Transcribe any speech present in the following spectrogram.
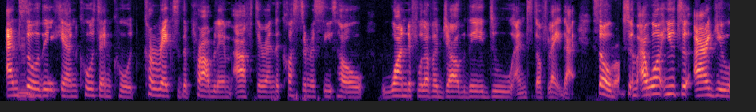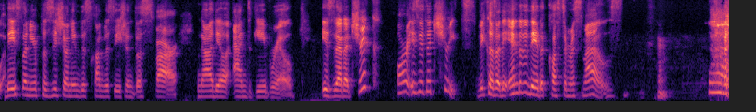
and mm. so they can quote unquote correct the problem after, and the customer sees how wonderful of a job they do and stuff like that. So, so, I want you to argue based on your position in this conversation thus far, Nadia and Gabriel. Is that a trick or is it a treat? Because at the end of the day, the customer smiles. Hmm. I,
